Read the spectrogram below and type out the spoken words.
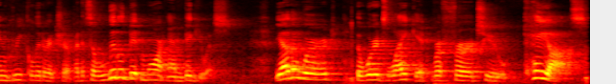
in Greek literature, but it's a little bit more ambiguous. The other word, the words like it, refer to chaos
